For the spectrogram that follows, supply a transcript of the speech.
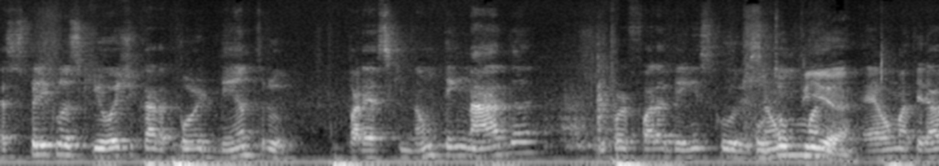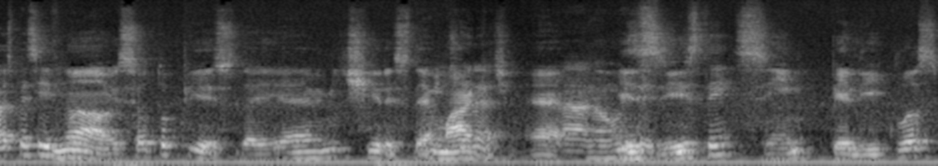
essas películas que hoje, cara, por dentro parece que não tem nada e por fora é bem escuro. Isso utopia. É um, é um material específico. Não, isso é utopia, isso daí é mentira, isso daí é, é marketing. É. Ah, não Existem sim películas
